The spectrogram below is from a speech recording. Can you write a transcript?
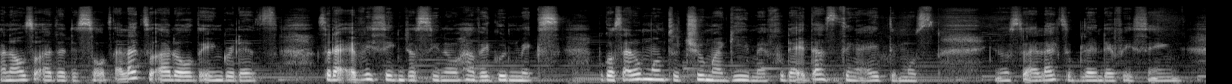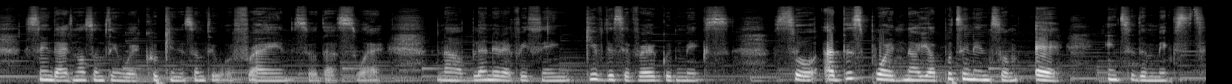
And I also added the salt. I like to add all the ingredients so that everything just you know have a good mix. Because I don't want to chew maggi in my food. That's the thing I hate the most you know so i like to blend everything seeing that it's not something we're cooking it's something we're frying so that's why. Now I've blended everything give this a very good mix. So at this point now you're putting in some air into the mixed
